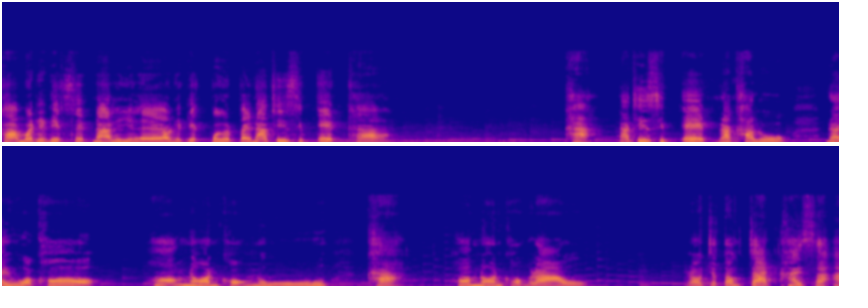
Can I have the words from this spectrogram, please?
ค่ะเมื่อเด็กๆเสร็จหน้านี้แล้ว เด็กๆเปิดไปหน้าที่ 11 ค่ะ ค่ะ หน้าที่ 11 นะคะลูก ในหัวข้อห้องนอนของหนูค่ะ ห้องนอนของเรา เราจะต้องจัดให้สะอ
